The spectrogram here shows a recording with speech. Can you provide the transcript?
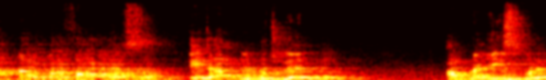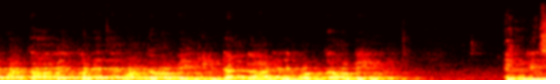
আপনার উপর ফরজ এটা আপনি বুঝলেন আপনাকে স্কুলে পড়তে হবে কলেজে পড়তে হবে কিন্ডার গার্ডেনে পড়তে হবে ইংলিশ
